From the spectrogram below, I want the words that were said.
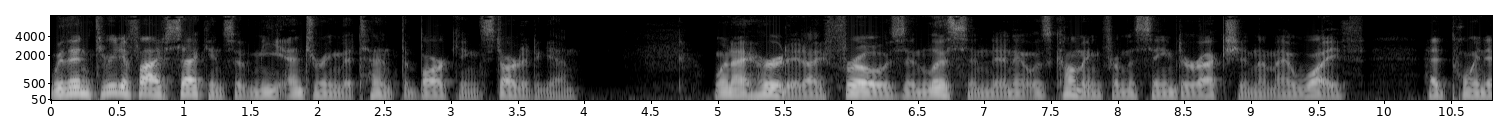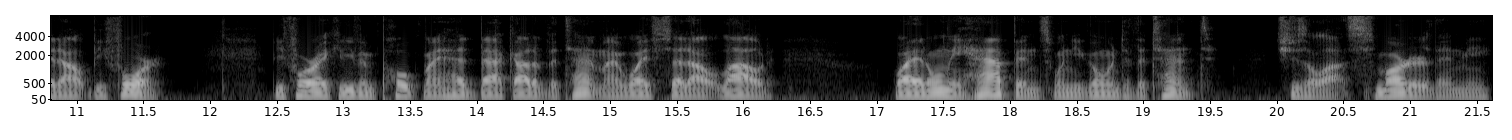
Within three to five seconds of me entering the tent, the barking started again. When I heard it, I froze and listened, and it was coming from the same direction that my wife had pointed out before. Before I could even poke my head back out of the tent, my wife said out loud, Why, it only happens when you go into the tent. She's a lot smarter than me.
